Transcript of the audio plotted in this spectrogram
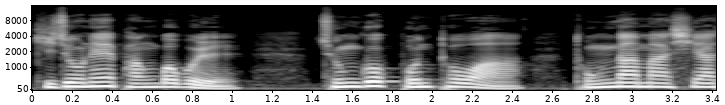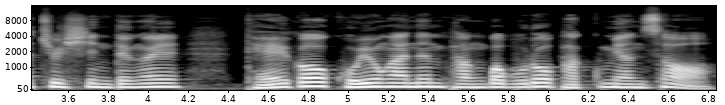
기존의 방법을 중국 본토와 동남아시아 출신 등을 대거 고용하는 방법으로 바꾸면서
